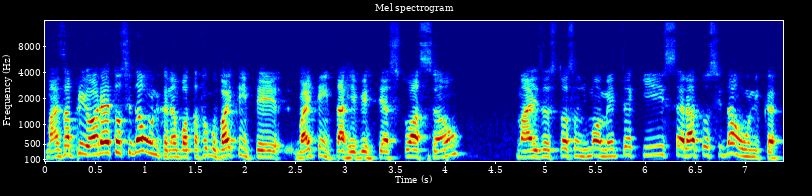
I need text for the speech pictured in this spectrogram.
mas a priori é torcida única, né? O Botafogo vai tentar, vai tentar reverter a situação, mas a situação de momento é que será torcida única.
